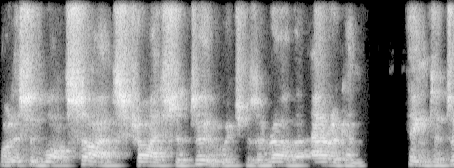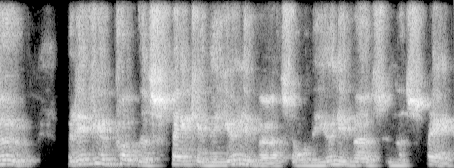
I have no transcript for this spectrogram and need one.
Well, this is what science tries to do, which is a rather arrogant thing to do. But if you put the speck in the universe or the universe in the speck,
